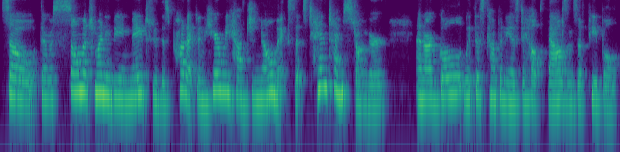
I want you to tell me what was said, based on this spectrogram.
So there was so much money being made through this product. And here we have Genomix that's 10 times stronger. And our goal with this company is to help thousands of people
